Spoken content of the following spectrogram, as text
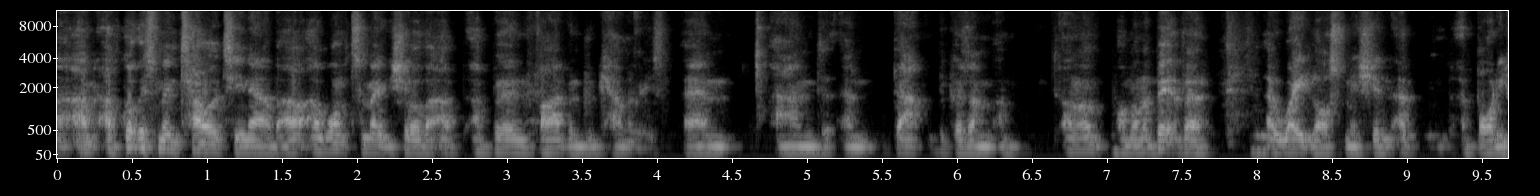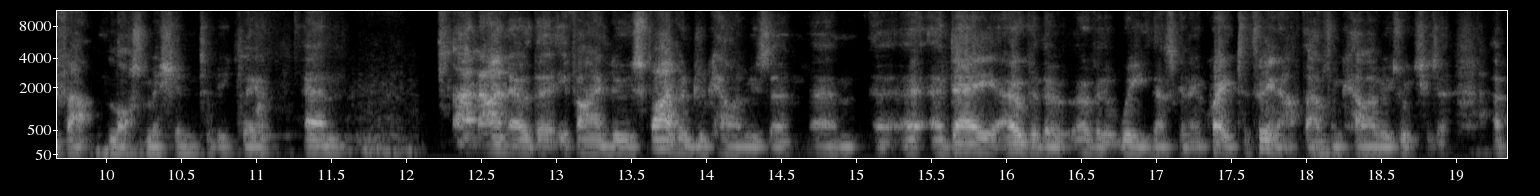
I, have got this mentality now that I, I want to make sure that I, I burn 500 calories, um, and and that because I'm, I'm I'm on a bit of a, a weight loss mission, a, a, body fat loss mission, to be clear. Um, and I know that if I lose 500 calories a, um, a, a, day over the over the week, that's going to equate to three and a half thousand calories, which is a,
